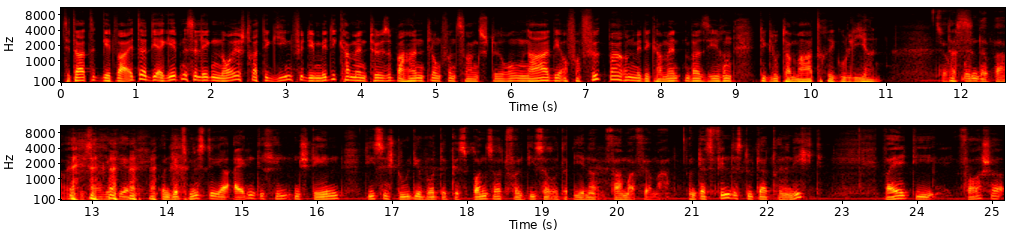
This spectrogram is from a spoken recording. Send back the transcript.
Zitat geht weiter. Die Ergebnisse legen neue Strategien für die medikamentöse Behandlung von Zwangsstörungen nahe, die auf verfügbaren Medikamenten basieren, die Glutamat regulieren. So, das wunderbar. Und ich sage dir, und jetzt müsste ja eigentlich hinten stehen, diese Studie wurde gesponsert von dieser oder jener Pharmafirma. Und das findest du da drin nicht, weil die Forscher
